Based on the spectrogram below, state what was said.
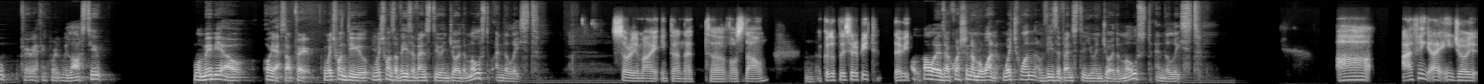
Oh, Ferry, I think we we lost you. Well, maybe. Oh, oh yes. Oh, Ferry. Which one do you? Which ones of these events do you enjoy the most and the least? sorry, my internet uh, was down. Uh, Could you please repeat, David? Oh, Oh, is uh, question number one. Which one of these events do you enjoy the most and the least? Uh, I think I enjoy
